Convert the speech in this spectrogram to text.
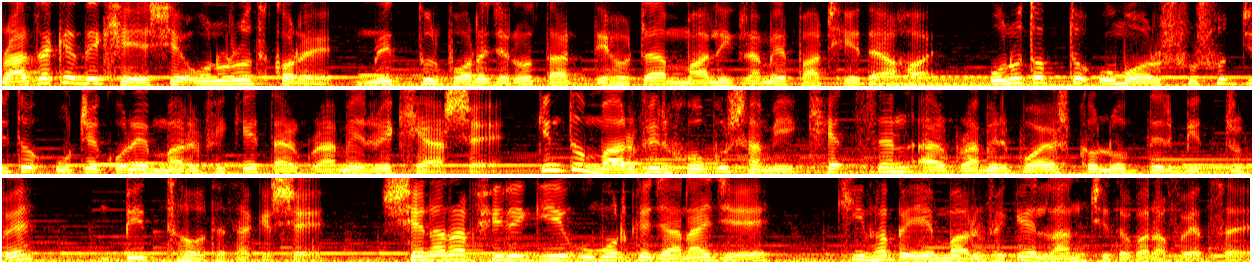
রাজাকে দেখে সে অনুরোধ করে মৃত্যুর পরে যেন তার দেহটা মালি গ্রামে পাঠিয়ে দেওয়া হয়। অনুতপ্ত উমর সুসজ্জিত উটে করে মার্ভিকে তার গ্রামে রেখে আসে। কিন্তু মার্ভির হবু স্বামী খেতসেন আর গ্রামের বয়স্ক লোকদের বিদ্রুপে বিদ্ধ হতে থাকে সে। সেনারা ফিরে গিয়ে উমরকে জানায় যে কীভাবে মারভিকে লাঞ্ছিত করা হয়েছে?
